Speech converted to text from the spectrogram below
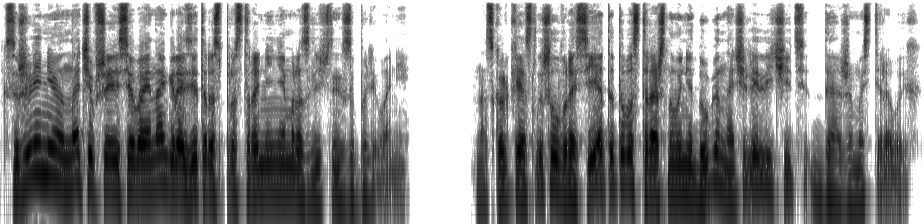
К сожалению, начавшаяся война грозит распространением различных заболеваний. Насколько я слышал, в России от этого страшного недуга начали лечить даже мастеровых.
